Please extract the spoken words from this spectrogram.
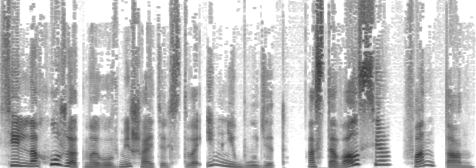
Сильно хуже от моего вмешательства им не будет. Оставался фонтан.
